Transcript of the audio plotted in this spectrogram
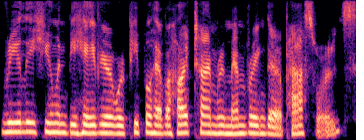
really human behavior where people have a hard time remembering their passwords.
